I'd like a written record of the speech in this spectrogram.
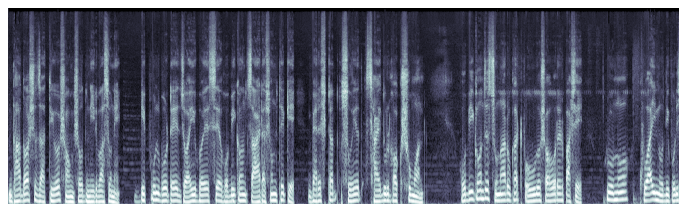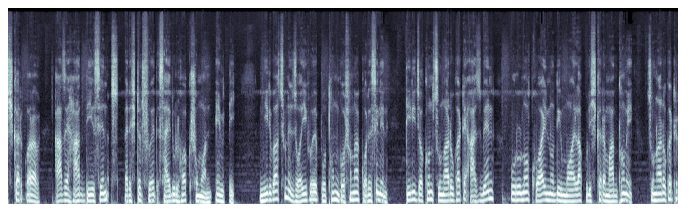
দ্বাদশ জাতীয় সংসদ নির্বাচনে বিপুল ভোটে জয়ী হয়েছে হবিগঞ্জ চার আসন থেকে ব্যারিস্টার সৈয়দ সাইদুল হক সুমন। হবিগঞ্জের সোনারুঘাট পৌর শহরের পাশে পুরনো খোয়াই নদী পরিষ্কার করার কাজে হাত দিয়েছেন ব্যারিস্টার সৈয়দ সাইদুল হক সুমন, এমপি। নির্বাচনে জয়ী হয়ে প্রথম ঘোষণা করেছিলেন তিনি যখন সোনারুঘাটে আসবেন, পুরনো খোয়াই নদীর ময়লা পরিষ্কারের মাধ্যমে সোনারুঘাটের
